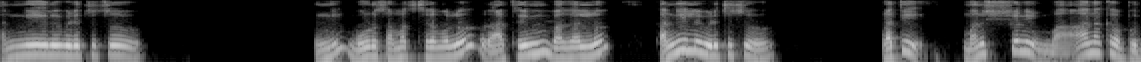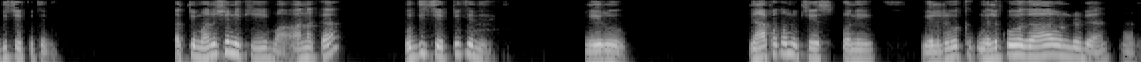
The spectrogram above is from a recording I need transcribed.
కన్నీరు విడుచుచు మూడు సంవత్సరములు రాత్రింబగళ్ళు కన్నీళ్ళు విడుచుచు ప్రతి మనుష్యుని మానక బుద్ధి చెప్పి తిని. ప్రతి మనుషునికి మానక బుద్ధి చెప్పి తిని. మీరు జ్ఞాపకము చేసుకొని మెలువ మెలకువగా ఉండు అంటున్నాడు.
